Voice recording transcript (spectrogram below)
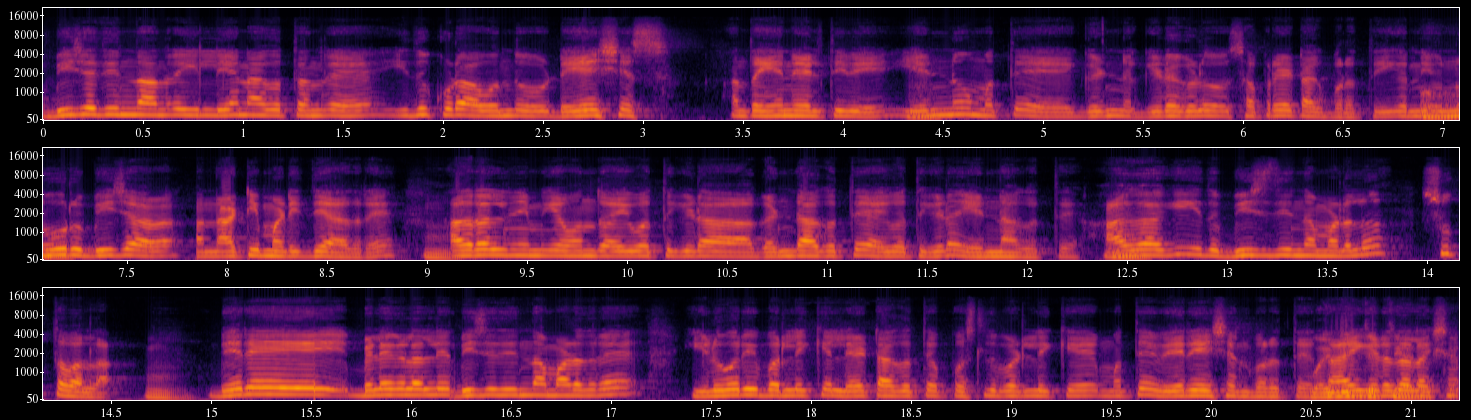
ಬೀಜದಿಂದ ಅಂದ್ರೆ ಇಲ್ಲಿ ಏನಾಗುತ್ತೆ ಅಂದ್ರೆ ಇದು ಕೂಡ ಒಂದು ಡಯೇಷಿಯಸ್ ಅಂತ ಏನ್ ಹೇಳ್ತೀವಿ ಹೆಣ್ಣು ಮತ್ತೆ ಗಣ್ಣ ಗಿಡಗಳು ಸಪರೇಟ್ ಆಗಿ ಬರುತ್ತೆ. ಈಗ ನೀವು ನೂರು ಬೀಜ ನಾಟಿ ಮಾಡಿದ್ದೇ ಆದ್ರೆ ಅದರಲ್ಲಿ ನಿಮಗೆ ಒಂದು ಐವತ್ತು ಗಿಡ ಗಂಡಾಗುತ್ತೆ ಐವತ್ತು ಗಿಡ ಹೆಣ್ಣಾಗುತ್ತೆ. ಹಾಗಾಗಿ ಇದು ಬೀಜದಿಂದ ಮಾಡಲು ಸೂಕ್ತವಲ್ಲ. ಬೇರೆ ಬೆಳೆಗಳಲ್ಲಿ ಬೀಜದಿಂದ ಮಾಡಿದ್ರೆ ಇಳುವರಿ ಬರ್ಲಿಕ್ಕೆ ಲೇಟ್ ಆಗುತ್ತೆ ಫಸಲು ಬರ್ಲಿಕ್ಕೆ ಮತ್ತೆ ವೇರಿಯೇಷನ್ ಬರುತ್ತೆ. ತಾಯಿ ಗಿಡದ ಲಕ್ಷಣ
